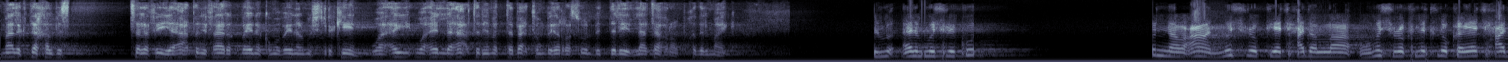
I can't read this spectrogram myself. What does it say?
مالك دخل بالسلفية أعطني فارق بينكم وبين المشركين وأي وإلا أعطني ما اتبعتم به الرسول بالدليل لا تهرب خذ المايك. المشركون نوعان مشرك يجحد الله ومشرك مثلك يجحد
